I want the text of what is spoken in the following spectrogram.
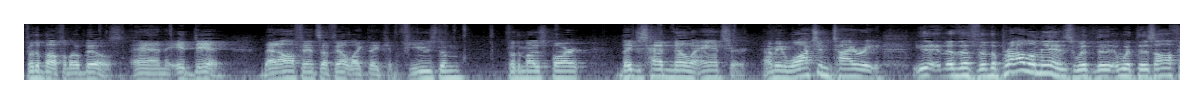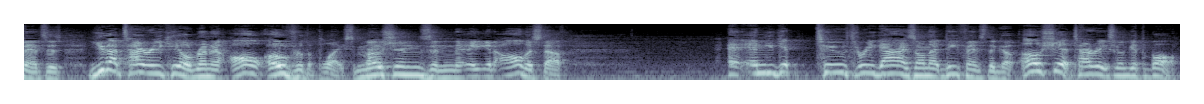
for the Buffalo Bills, and it did. That offense, I felt like they confused them for the most part. They just had no answer. I mean, watching Tyreek, the, the, the problem is with the with this offense is you got Tyreek Hill running all over the place, motions and know all this stuff and, and you get two, three guys on that defense that go, "Oh shit, Tyreek's going to get the ball."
